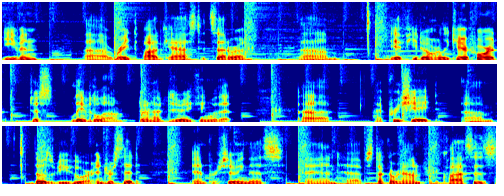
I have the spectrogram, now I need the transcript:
even uh, rate the podcast, etc. Um, if you don't really care for it, just leave it alone. Don't have to do anything with it. Uh, I appreciate um, those of you who are interested in pursuing this and have stuck around for the classes.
